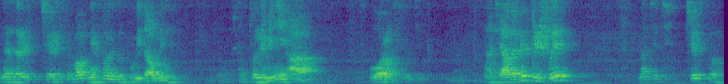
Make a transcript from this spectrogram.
не зареєс- чи реєстрував, ніхто не доповідав мені. Тобто не мені, а зборам суддів. Але ви прийшли, значить, чисто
